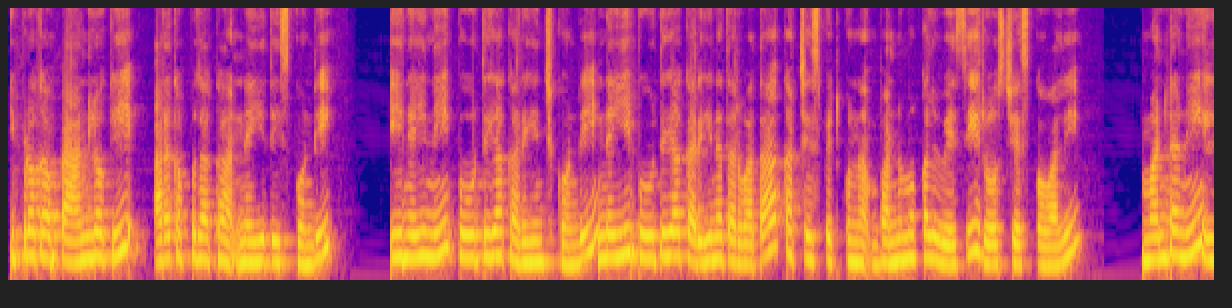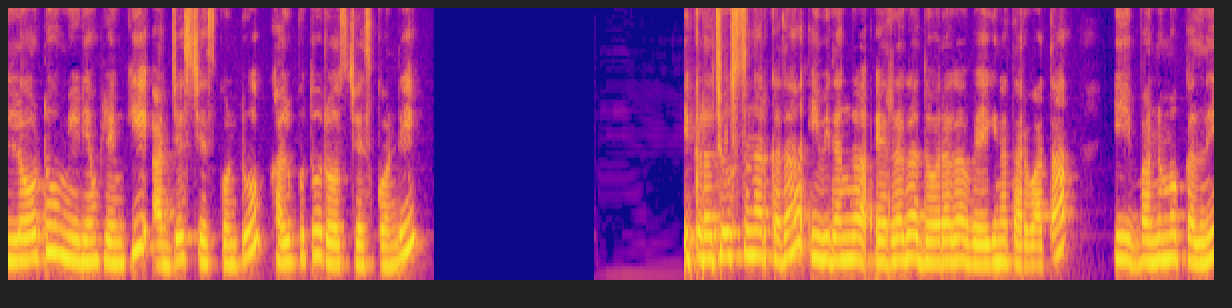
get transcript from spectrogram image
ఇప్పుడు ఒక ప్యాన్లోకి అరకప్పు దాకా నెయ్యి తీసుకోండి. ఈ నెయ్యిని పూర్తిగా కరిగించుకోండి. నెయ్యి పూర్తిగా కరిగిన తర్వాత కట్ చేసి పెట్టుకున్న బన్ను ముక్కలు వేసి రోస్ట్ చేసుకోవాలి. మంటని లో టు మీడియం ఫ్లేమ్కి అడ్జస్ట్ చేసుకుంటూ కలుపుతూ రోస్ట్ చేసుకోండి. ఇక్కడ చూస్తున్నారు కదా ఈ విధంగా ఎర్రగా దోరగా వేగిన తర్వాత ఈ బన్ను ముక్కల్ని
